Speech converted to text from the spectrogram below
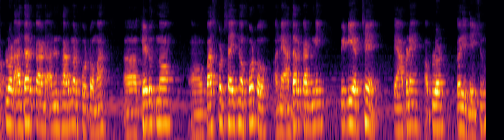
અપલોડ આધાર કાર્ડ અને ફાર્મર ફોટોમાં ખેડૂતનો પાસપોર્ટ સાઇઝનો ફોટો અને આધાર કાર્ડની પીડીએફ છે, તે આપણે અપલોડ કરી દઈશું.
